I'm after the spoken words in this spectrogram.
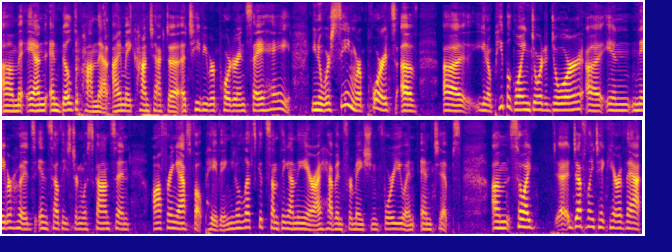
um, and and build upon that. I may contact a, a TV reporter and say, "Hey, you know, we're seeing reports of." Uh, you know, people going door to door uh, in neighborhoods in southeastern Wisconsin offering asphalt paving. You know, let's get something on the air. I have information for you and, and tips. Um, so I definitely take care of that.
